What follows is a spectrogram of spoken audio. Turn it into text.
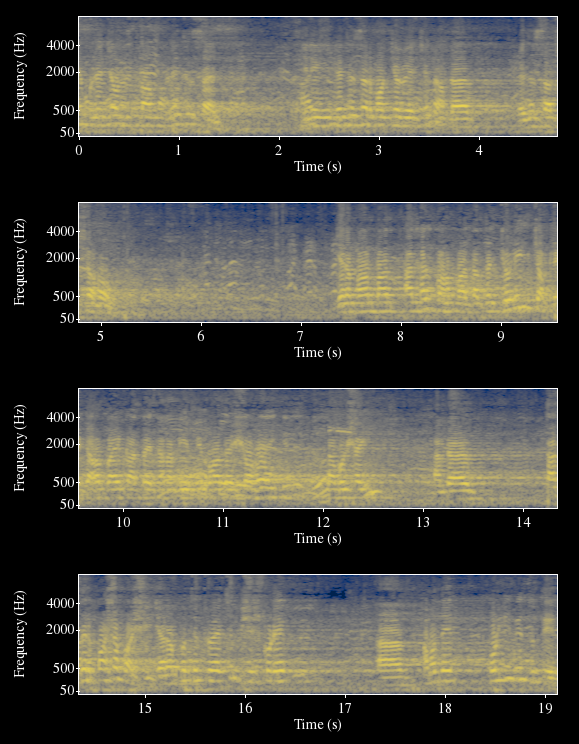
M Rezaul Islam Reju sir. যিনি রেজু স্যার মঞ্চে রয়েছেন, আমরা রেজু স্যার সহ যারা মোহাম্মদ আলহাজ মোহাম্মদ আব্দুল জলিল চক্রেট আহ্বায়ক কাতায় থানা বিএনপি মহোদয় সহ ব্যবসায়ী। আমরা তাদের পাশাপাশি যারা উপস্থিত রয়েছেন, বিশেষ করে আমাদের পল্লী বিদ্যুতের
